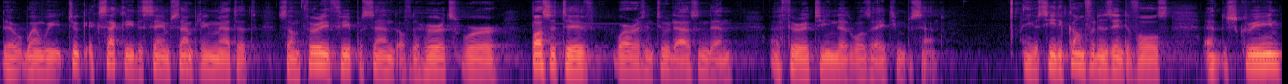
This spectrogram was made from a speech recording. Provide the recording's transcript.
that when we took exactly the same sampling method, some 33% of the herds were positive, whereas in 2013 that was 18%. And you see the confidence intervals at the screen.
